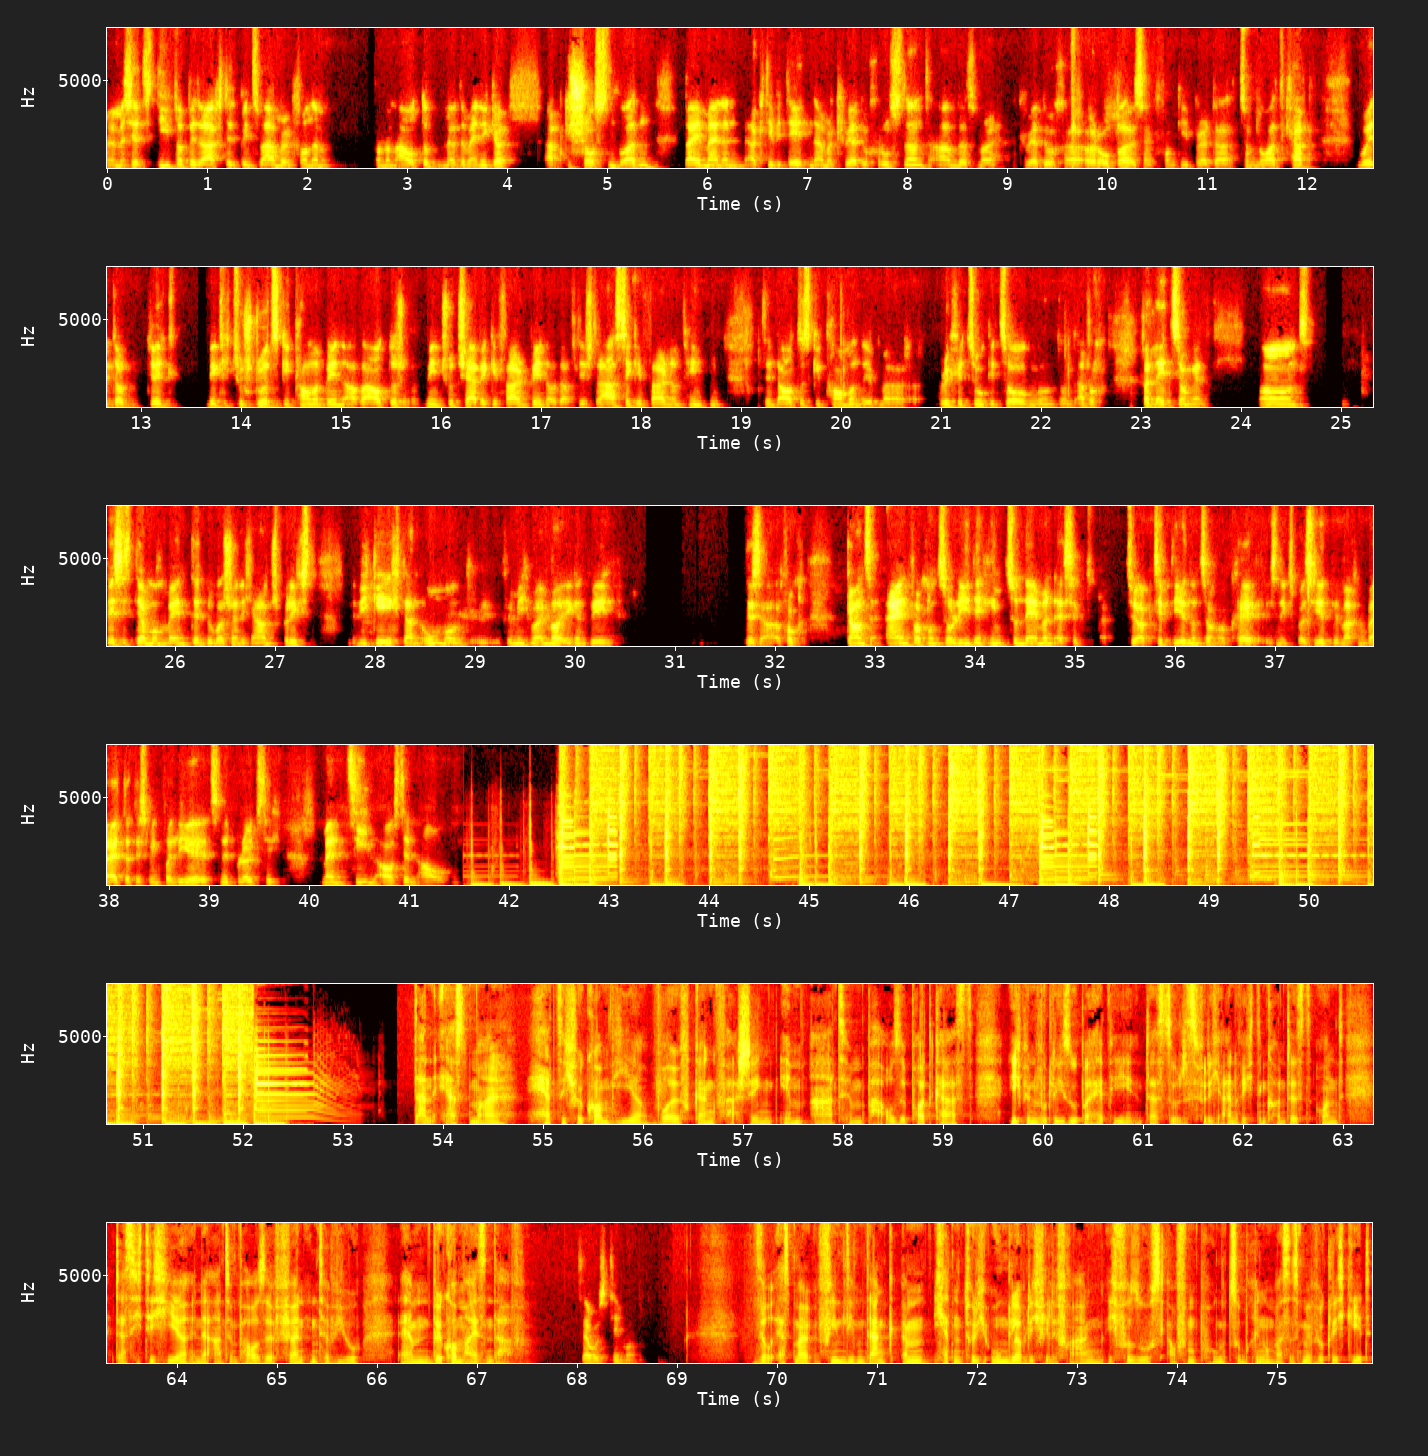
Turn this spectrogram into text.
wenn man es jetzt tiefer betrachtet, bin zweimal von einem, von einem Auto mehr oder weniger abgeschossen worden bei meinen Aktivitäten, einmal quer durch Russland, anders mal quer durch äh, Europa, also von Gibraltar zum Nordkap, wo ich da wirklich zu Sturz gekommen bin, auf eine Auto-Windschutzscheibe gefallen bin oder auf die Straße gefallen und hinten sind Autos gekommen, eben Brüche zugezogen und, und einfach Verletzungen. Und das ist der Moment, den du wahrscheinlich ansprichst. Wie gehe ich dann um? Und für mich war immer irgendwie das einfach ganz einfach und solide hinzunehmen, es zu akzeptieren und sagen, okay, ist nichts passiert, wir machen weiter. Deswegen verliere ich jetzt nicht plötzlich mein Ziel aus den Augen. Dann erstmal herzlich willkommen hier, Wolfgang Fasching im Atempause Podcast. Ich bin wirklich super happy, dass du das für dich einrichten konntest und dass ich dich hier in der Atempause für ein Interview ähm, willkommen heißen darf. Servus, Timo. So, erstmal vielen lieben Dank. Ähm, ich hatte natürlich unglaublich viele Fragen. Ich versuche es auf den Punkt zu bringen, um was es mir wirklich geht.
